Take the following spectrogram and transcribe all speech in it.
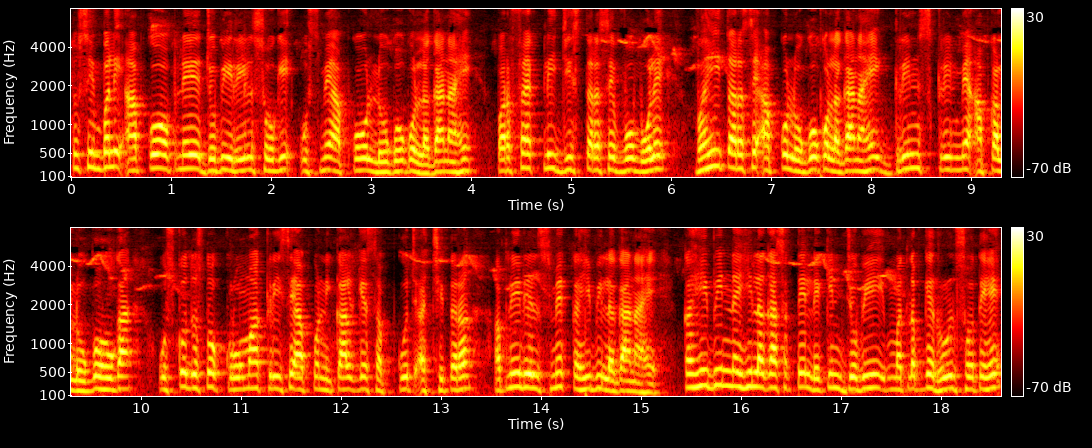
तो सिंपली आपको अपने जो भी रील्स होगी, उसमें आपको लोगों को लगाना है। परफेक्टली जिस तरह से वो बोले, वही तरह से आपको लोगों को लगाना है। ग्रीन स्क्रीन में आपका लोगो होगा। उसको दोस्तों क्रोमा क्री से आपको निकाल के सब कुछ अच्छी तरह अपनी रील्स में कहीं भी लगाना है। कहीं भी नहीं लगा सकते, लेकिन जो भी मतलब के रूल्स होते हैं,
